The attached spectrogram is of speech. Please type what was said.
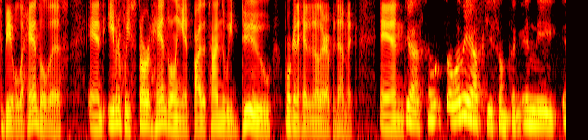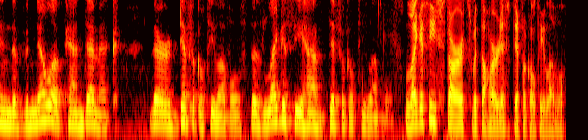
to be able to handle this. And even if we start handling it, by the time that we do, we're going to hit another epidemic. And yeah, so so let me ask you something. In the in the vanilla pandemic, there are difficulty levels. Does Legacy have difficulty levels? Legacy starts with the hardest difficulty level.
